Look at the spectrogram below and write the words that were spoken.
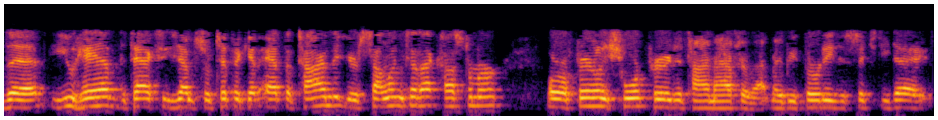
that you have the tax exempt certificate at the time that you're selling to that customer or a fairly short period of time after that, maybe 30 to 60 days.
